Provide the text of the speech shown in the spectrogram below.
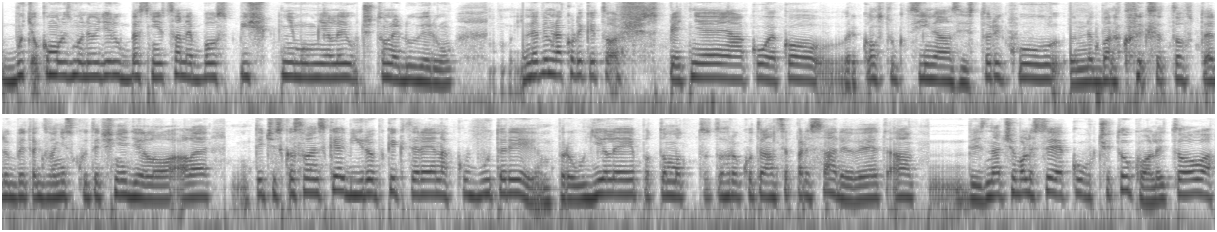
buď o komunismu nevěděli vůbec nic, nebo spíš k němu měli určitou nedůvěru. Nevím, nakolik je to až zpětně nějakou jako rekonstrukcí nás historiků, nebo nakolik se to v té době takzvaně skutečně dělo, ale ty československé výrobky, které na Kubu tedy proudily potom od toho roku 1959 a vyznačovaly se jako určitou kvalitou a,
